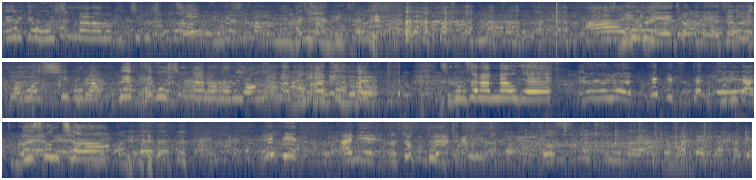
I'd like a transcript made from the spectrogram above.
왜 이렇게 50만 원을 붙이고 싶지? 근데 10만 원이 아니 안 되지. 아, 이거 왜, 예, 좀 여기, 하죠. 어머 15만 왜 150만 원으로 영이 하나 더 가지? 주름살 안 나오게. 요요요 햇빛 다- 둘이 다 들어와야 네 돼. 손쳐. 햇빛 아니 어, 조금 더 이쪽으로 와. 너 스낵 찍는 거야? 너 밭다리 갑자기.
